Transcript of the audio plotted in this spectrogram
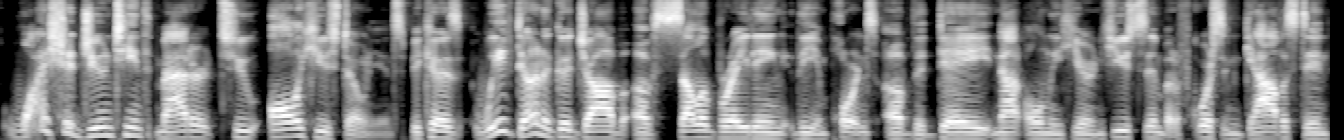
Why should Juneteenth matter to all Houstonians? Because we've done a good job of celebrating the importance of the day, not only here in Houston, but of course in Galveston.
